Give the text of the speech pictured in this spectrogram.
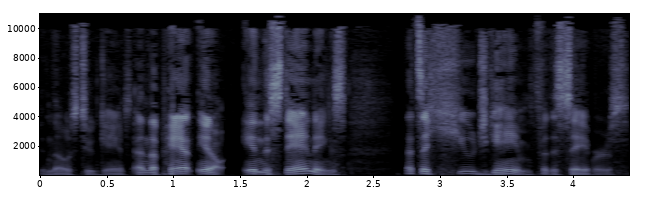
in those two games. And the pan, you know, in the standings, that's a huge game for the Sabres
